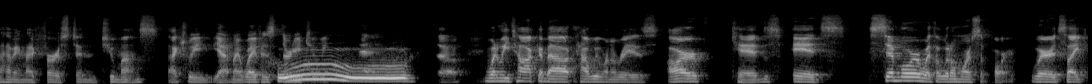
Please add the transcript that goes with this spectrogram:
having my first in two months. Actually, yeah, my wife is 32. Ooh. So when we talk about how we want to raise our kids, it's similar with a little more support, where it's like,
